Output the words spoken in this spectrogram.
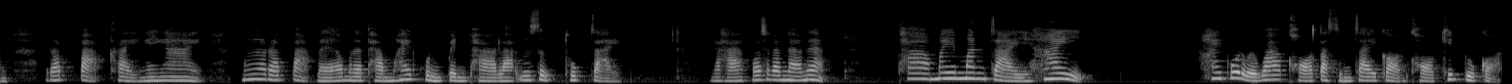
ร รับปากใครง่าย ๆ เมื่อรับปากแล้วมันจะทำให้คุณเป็นภาระรู้สึกทุกข์ใจนะคะ เพราะฉะนั้นแล้วเนี่ย ถ้าไม่มั่นใจให้ ให้พูดเอาไว้ว่าขอตัดสินใจก่อนขอคิดดูก่อน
